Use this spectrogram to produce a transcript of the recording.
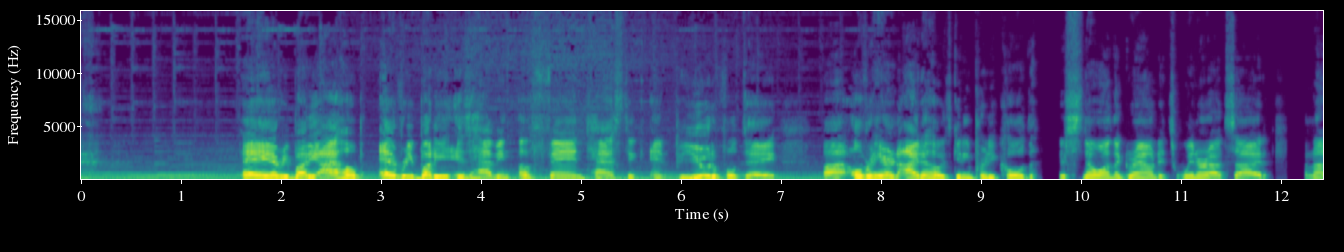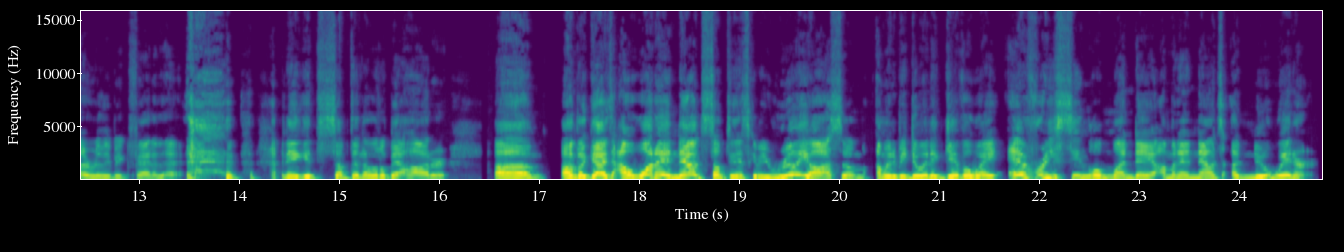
Hey, everybody, I hope everybody is having a fantastic and beautiful day. Uh, over here in Idaho, it's getting pretty cold. There's snow on the ground, it's winter outside. I'm not a really big fan of that. I need to get something a little bit hotter. Um, um, but guys, I want to announce something that's going to be really awesome. I'm going to be doing a giveaway every single Monday. I'm going to announce a new winner.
